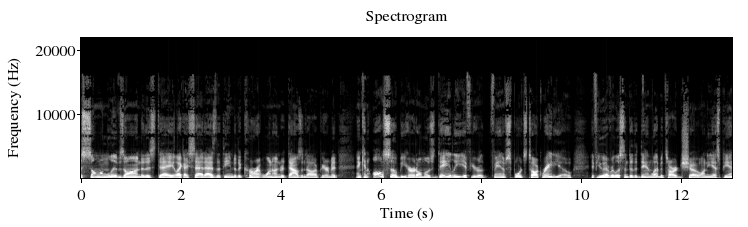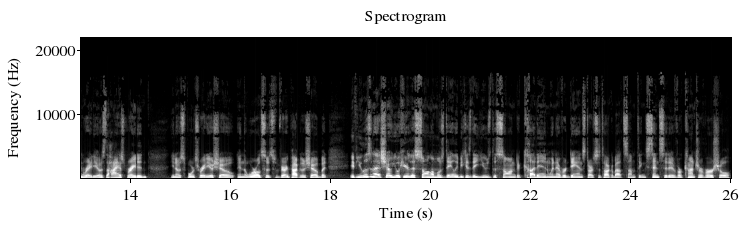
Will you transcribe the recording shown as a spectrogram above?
This song lives on to this day, like I said, as the theme to the current $100,000 pyramid, and can also be heard almost daily if you're a fan of sports talk radio. If you ever listen to the Dan Le Batard show on ESPN radio, it's the highest rated, you know, sports radio show in the world, so it's a very popular show. But if you listen to that show, you'll hear this song almost daily because they use the song to cut in whenever Dan starts to talk about something sensitive or controversial.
